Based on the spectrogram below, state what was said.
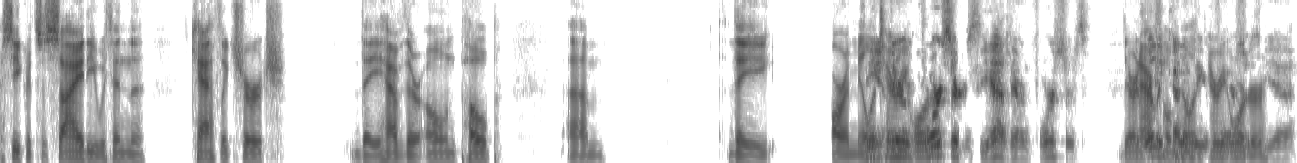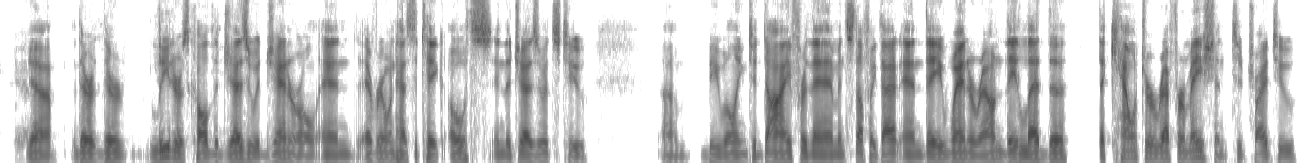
a secret society within the Catholic Church. They have their own pope. Um, they are a military they're enforcers. Order. Yeah, they're enforcers. They're an they're actual really military order. Yeah, yeah, yeah. Their their leader is called the Jesuit General, and everyone has to take oaths in the Jesuits to um, be willing to die for them and stuff like that. And they went around. They led the the Counter Reformation to try to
